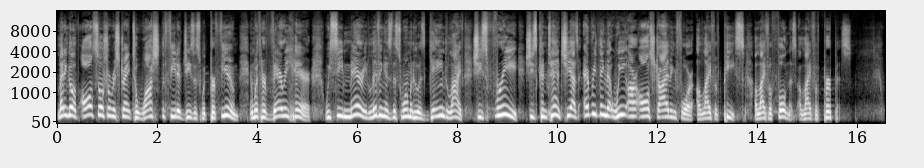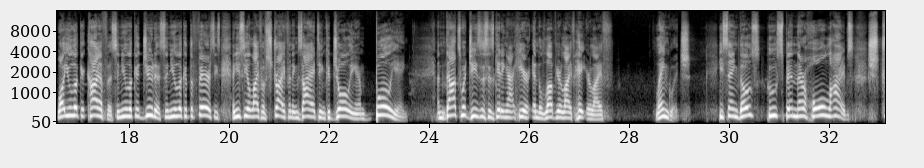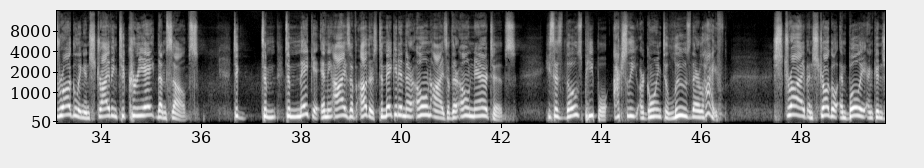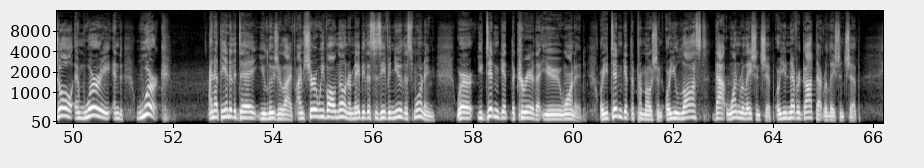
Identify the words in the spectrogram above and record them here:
letting go of all social restraint to wash the feet of Jesus with perfume and with her very hair. We see Mary living as this woman who has gained life. She's free, she's content, she has everything that we are all striving for a life of peace, a life of fullness, a life of purpose. While you look at Caiaphas and you look at Judas and you look at the Pharisees and you see a life of strife and anxiety and cajoling and bullying. And that's what Jesus is getting at here in the love your life, hate your life language. He's saying those who spend their whole lives struggling and striving to create themselves, to, to, to make it in the eyes of others, to make it in their own eyes, of their own narratives, he says those people actually are going to lose their life. strive and struggle and bully and cajole and worry and work. And at the end of the day, you lose your life. I'm sure we've all known, or maybe this is even you this morning, where you didn't get the career that you wanted, or you didn't get the promotion, or you lost that one relationship, or you never got that relationship.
